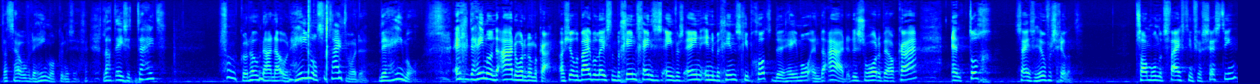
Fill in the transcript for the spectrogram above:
Dat zou over de hemel kunnen zeggen. Laat deze tijd van corona nou een hemelse tijd worden. De hemel. Eigenlijk de hemel en de aarde horen bij elkaar. Als je al de Bijbel leest, het begin, Genesis 1 vers 1, in het begin schiep God de hemel en de aarde. Dus ze horen bij elkaar en toch zijn ze heel verschillend. Psalm 115 vers 16.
